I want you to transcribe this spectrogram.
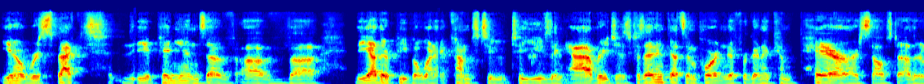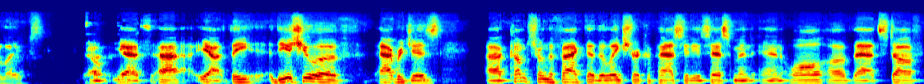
you know respect the opinions of of uh, the other people when it comes to to using averages because I think that's important if we're going to compare ourselves to other lakes. Oh, yes, uh, yeah. The the issue of averages uh, comes from the fact that the lakeshore capacity assessment and all of that stuff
